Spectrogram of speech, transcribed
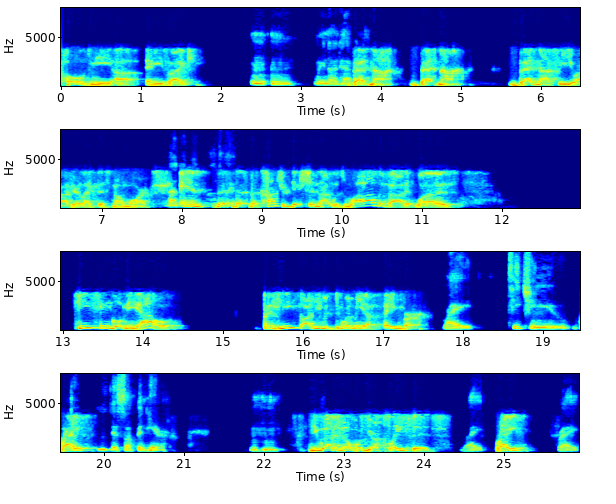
pulls me up, and he's like, Mm-mm. We not having bet not, bet not, bet not see you out here like this no more. And the, the, the contradiction that was wild about it was he singled me out, but he thought he was doing me a favor. Right, teaching you right do this up in here. Mm-hmm. You got to know where your place is. Right. Right. Right.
